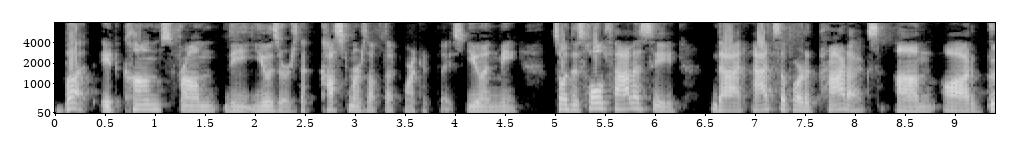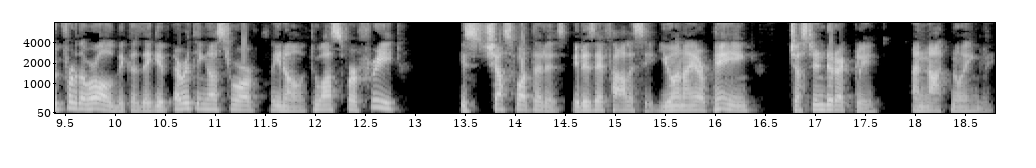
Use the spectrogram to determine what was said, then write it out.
But it comes from the users, the customers of that marketplace, you and me. So this whole fallacy that ad supported products um, are good for the world because they give everything else to our, you know, to us for free is just what that is. It is a fallacy. You and I are paying just indirectly and not knowingly.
